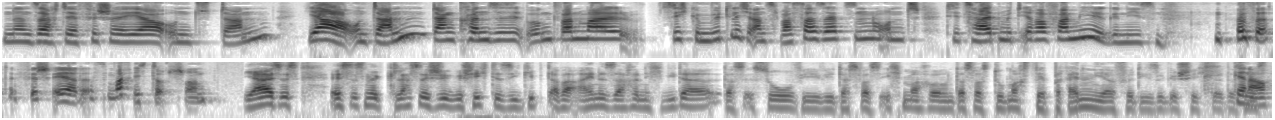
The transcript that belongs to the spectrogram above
Und dann sagt der Fischer, ja, und dann? Ja, und dann, dann können Sie irgendwann mal sich gemütlich ans Wasser setzen und die Zeit mit Ihrer Familie genießen. Da sagt der Fisch, ja, das mache ich doch schon. Ja, es ist, es ist eine klassische Geschichte. Sie gibt aber eine Sache nicht wieder. Das ist so wie, wie das, was ich mache und das, was du machst. Wir brennen ja für diese Geschichte. Das genau. Heißt,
